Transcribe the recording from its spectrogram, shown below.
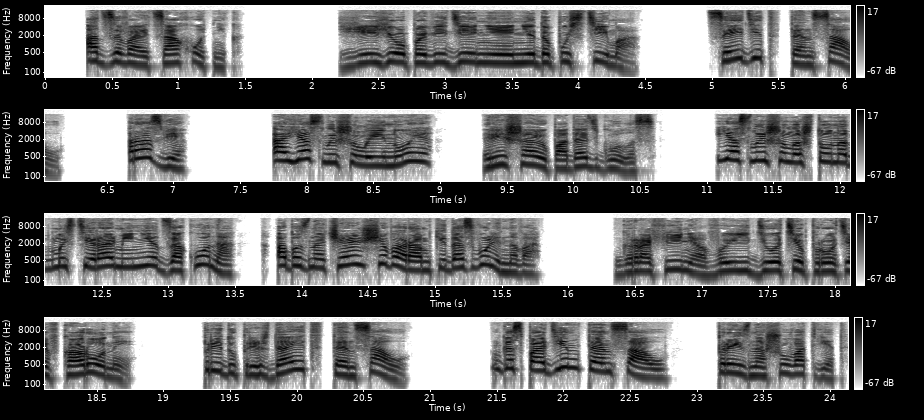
— отзывается охотник. «Ее поведение недопустимо», — цедит Тенсау. «Разве? А я слышала иное. Решаю подать голос. Я слышала, что над мастерами нет закона, обозначающего рамки дозволенного». «Графиня, вы идете против короны», — предупреждает Тенсау. «Господин Тенсау», — произношу в ответ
